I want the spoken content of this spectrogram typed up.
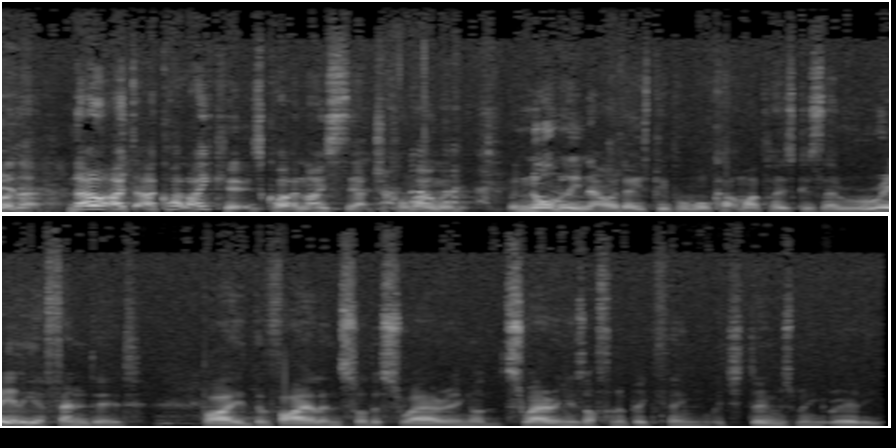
But that, no, I, I quite like it. It's quite a nice theatrical moment. But normally nowadays, people walk out of my plays because they're really offended by the violence or the swearing. Or swearing is often a big thing, which dooms me, really,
